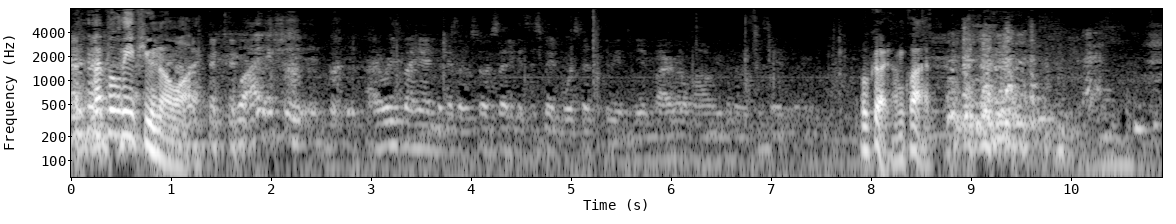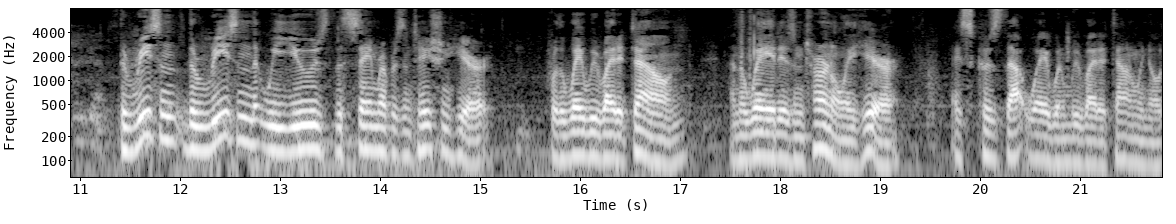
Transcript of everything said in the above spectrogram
I believe you know why. Well, I actually, I raised my hand because I was so excited because this made more sense to me than the environmental model, even though it's the same thing. Well, good. I'm glad. The reason, the reason that we use the same representation here for the way we write it down And the way it is internally here is because that way when we write it down, we know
